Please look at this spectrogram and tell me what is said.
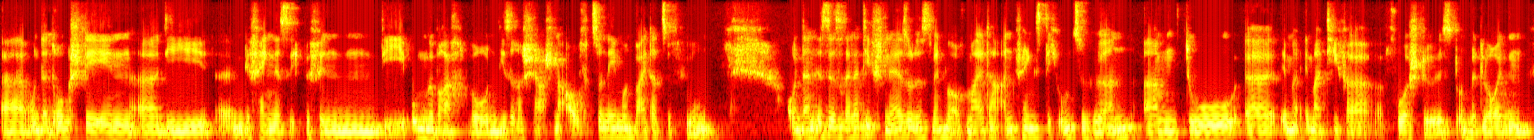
äh, unter Druck stehen, äh, die äh, im Gefängnis sich befinden, die umgebracht wurden, diese Recherchen aufzunehmen und weiterzuführen. Und dann ist es relativ schnell so, dass wenn du auf Malta anfängst, dich umzuhören, ähm, du äh, immer, immer tiefer vorstößt und mit Leuten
